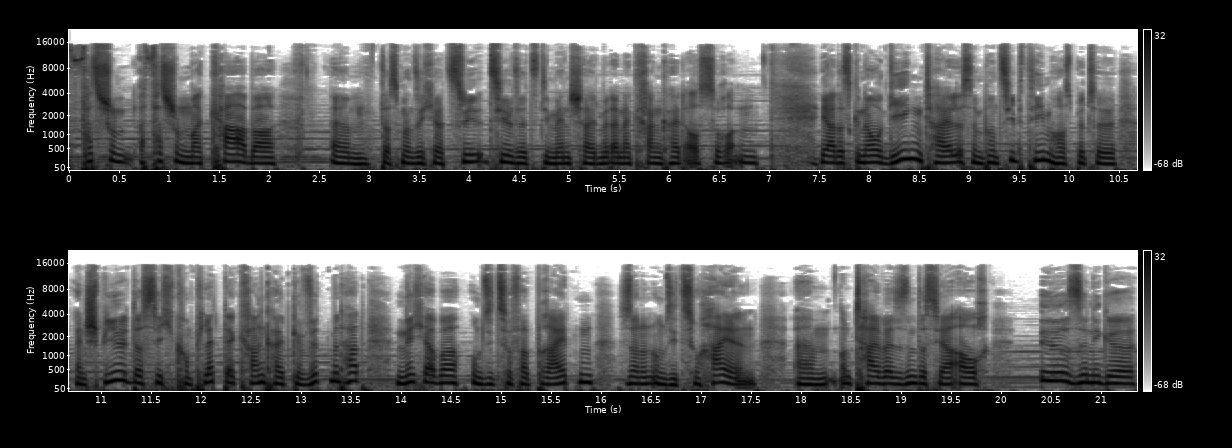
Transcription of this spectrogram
fast schon, fast schon makaber, ähm, dass man sich als Ziel setzt, die Menschheit mit einer Krankheit auszurotten. Ja, das genaue Gegenteil ist im Prinzip Theme Hospital. Ein Spiel, das sich komplett der Krankheit gewidmet hat, nicht aber um sie zu verbreiten, sondern um sie zu heilen. Ähm, und teilweise sind es ja auch irrsinnige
